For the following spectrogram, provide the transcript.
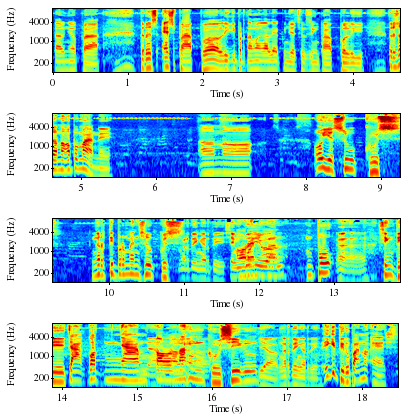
tahu nyoba. Terus es babol iki pertama kali aku njajal sing babol iki. Terus ono apa maneh? Ono Oh ya sugus. Ngerti permen sugus. Ngerti ngerti. Sing empuk kan? empuk. Heeh. Sing dicakot nyantol Nyantol, nang heeh. gusi ku. Ya, ngerti ngerti. Iki dirupakno es.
